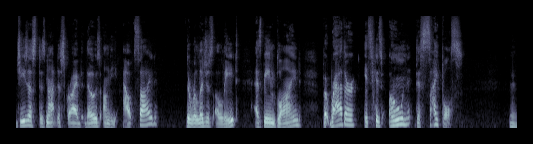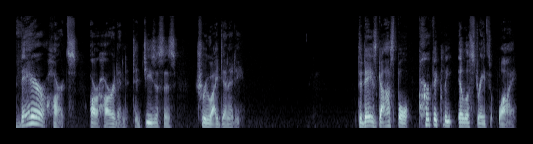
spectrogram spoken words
Jesus does not describe those on the outside, the religious elite, as being blind, but rather it's his own disciples. Their hearts are hardened to Jesus' true identity. Today's gospel perfectly illustrates why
